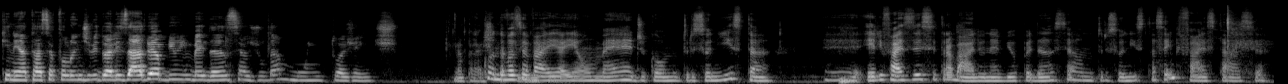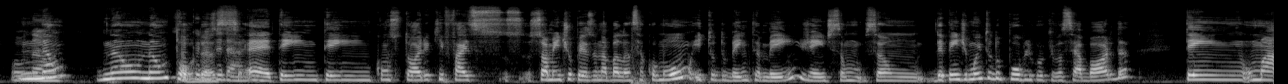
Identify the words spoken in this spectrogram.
que nem a Tássia falou, individualizado e a bioimpedância ajuda muito a gente. Na prática, Quando você clínica. vai aí a um médico ou nutricionista, é, ele faz esse trabalho, né? Biopedância, o nutricionista sempre faz, Tássia. Ou não? Não não, não todas. É, tem, tem consultório que faz somente o peso na balança comum e tudo bem também, gente. São, são depende muito do público que você aborda. Tem uma,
